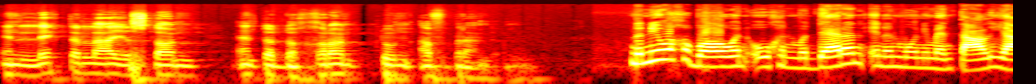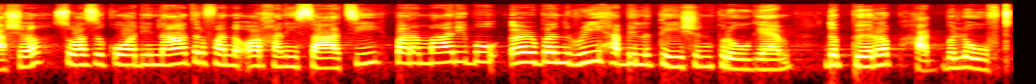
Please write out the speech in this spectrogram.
in lichterlaaien stond en tot de grond toen afbrandde. De nieuwe gebouwen ogen modern in een monumentaal jasje, zoals de coördinator van de organisatie Paramaribo Urban Rehabilitation Program, de PURP, had beloofd.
